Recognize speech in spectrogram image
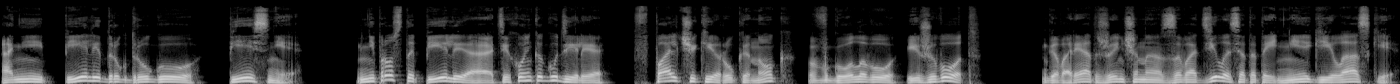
Они пели друг другу песни. Не просто пели, а тихонько гудели в пальчики рук и ног, в голову и живот. Говорят, женщина заводилась от этой неги и ласки.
